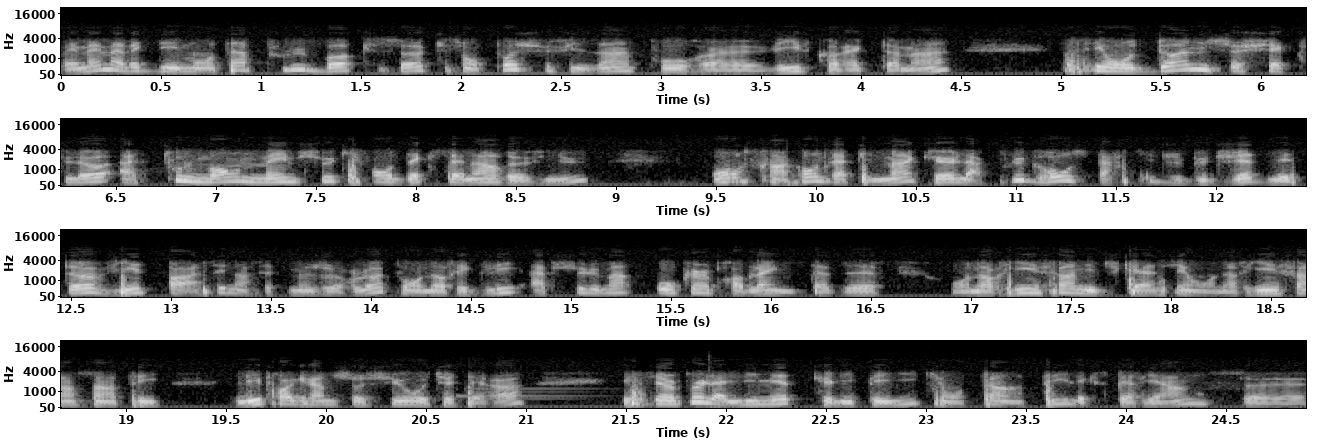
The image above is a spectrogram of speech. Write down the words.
Mais même avec des montants plus bas que ça, qui ne sont pas suffisants pour euh, vivre correctement, si on donne ce chèque-là à tout le monde, même ceux qui font d'excellents revenus, on se rend compte rapidement que la plus grosse partie du budget de l'État vient de passer dans cette mesure-là, puis on n'a réglé absolument aucun problème. C'est-à-dire, on n'a rien fait en éducation, on n'a rien fait en santé, les programmes sociaux, etc. Et c'est un peu la limite que les pays qui ont tenté l'expérience euh,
